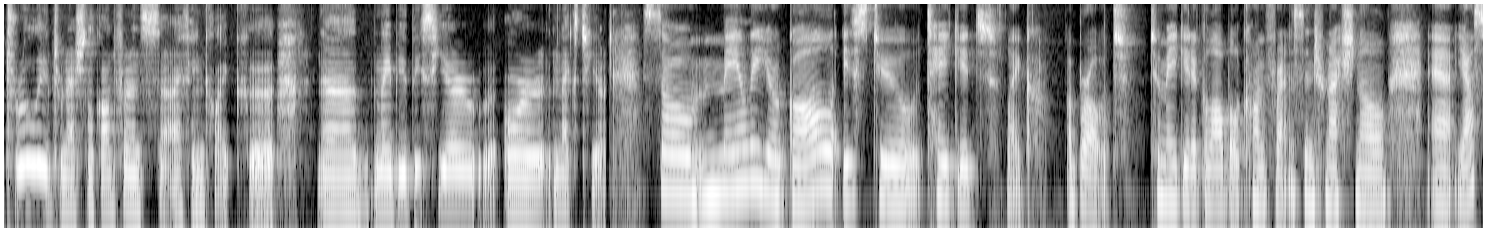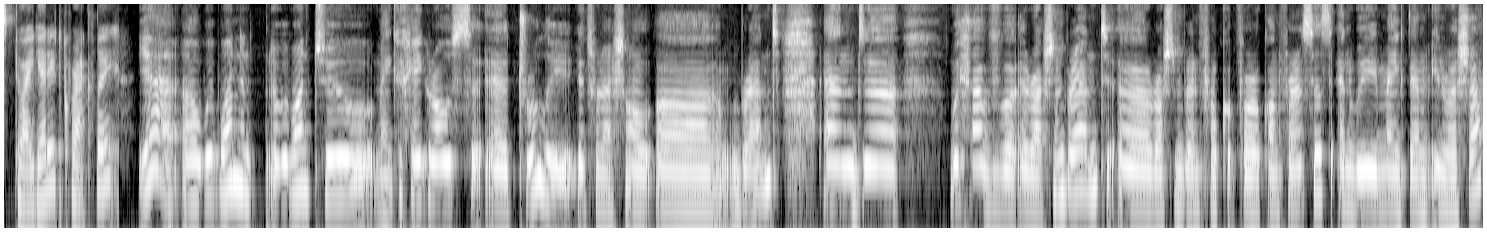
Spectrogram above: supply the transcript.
truly international conference, I think, like uh, uh, maybe this year or next year. So, mainly your goal is to take it like abroad to make it a global conference, international. Uh, yes, do I get it correctly? Yeah, uh, we want we want to make Hey Growth a truly international uh, brand, and uh, we have a Russian brand, a Russian brand for, for conferences, and we make them in Russia.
